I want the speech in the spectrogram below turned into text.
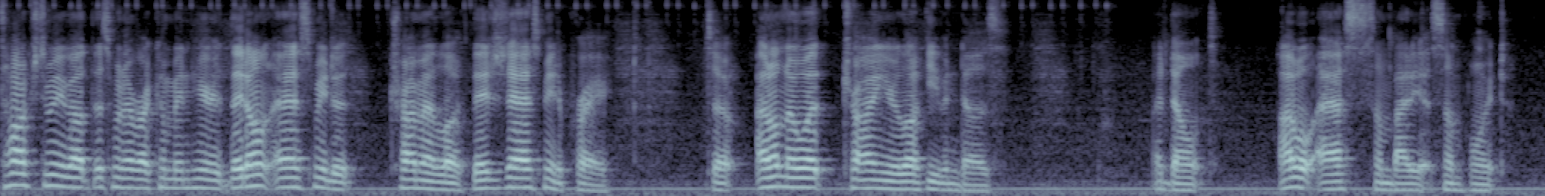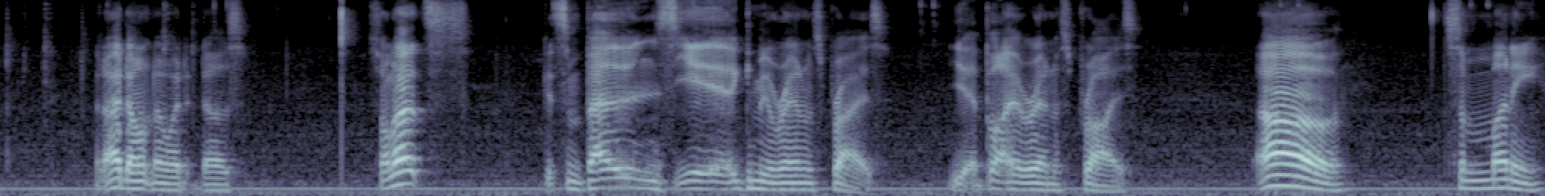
talks to me about this whenever I come in here, they don't ask me to try my luck. They just ask me to pray. So, I don't know what trying your luck even does. I don't. I will ask somebody at some point. But I don't know what it does. So let's get some bones. Yeah, give me a random surprise. Yeah, buy a random surprise. Oh, some money.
